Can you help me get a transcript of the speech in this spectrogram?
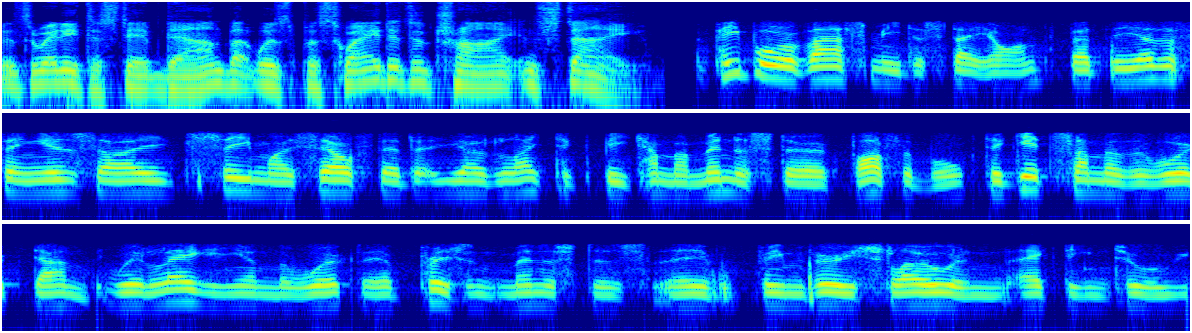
He was ready to step down, but was persuaded to try and stay. People have asked me to stay on, but the other thing is I see myself that uh, you know, I'd like to become a minister if possible to get some of the work done. We're lagging in the work. The present ministers, they've been very slow in acting to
